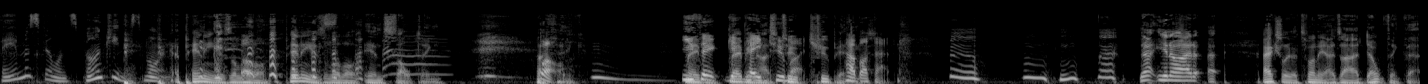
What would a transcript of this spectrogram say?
Sam is feeling spunky this morning. A penny is a little. a penny is a little insulting. I Well, think. You Maybe- think get maybe paid not. too Two- much? two pennies. How about that? Mm-hmm. Now, you know, I, I- actually, it's funny. Is I don't think that.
